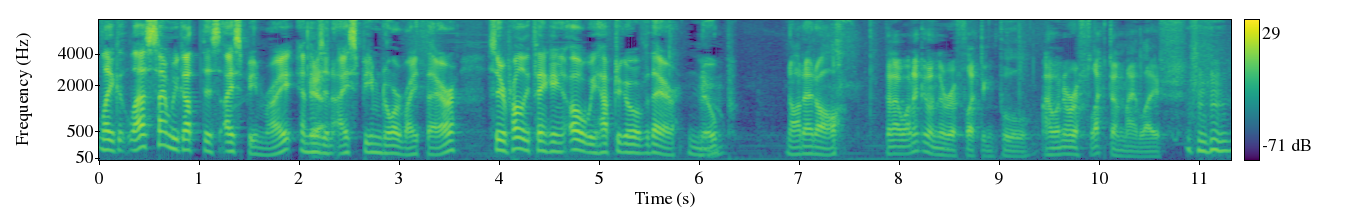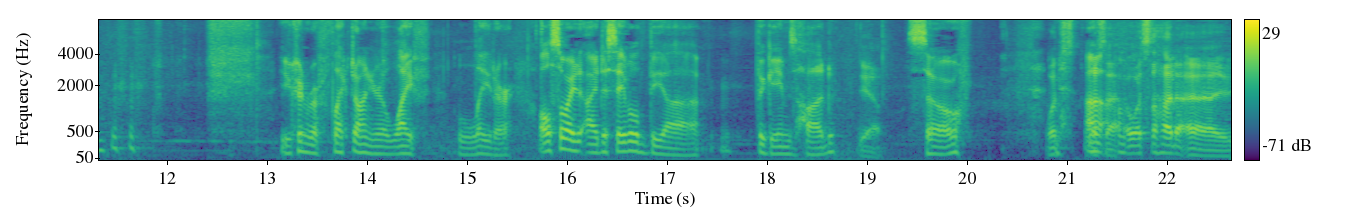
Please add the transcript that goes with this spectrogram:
like last time we got this ice beam, right? And there's Yeah. an ice beam door right there. So you're probably thinking, "Oh, we have to go over there." Nope. Not at all. But I want to go in the reflecting pool. I want to reflect on my life. You can reflect on your life later. Also, I, I disabled the uh the game's HUD. Yeah. So What's what's Uh, that? Oh, what's the HUD? Uh,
